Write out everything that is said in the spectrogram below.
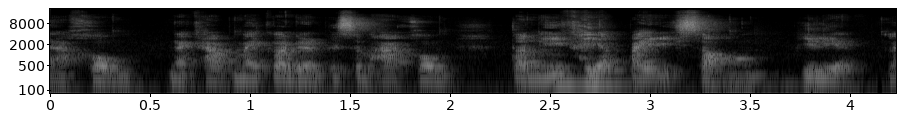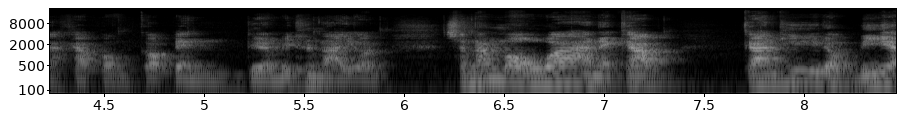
นาคมนะครับไม่ก็เดือนพฤษภาคม ตอนนี้ขยับไปอีก2พิเรียดนะครับผมก็เป็นเดือนมิถุนายน ฉะนั้นมองว่านะครับการที่ดอกเบี้ย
